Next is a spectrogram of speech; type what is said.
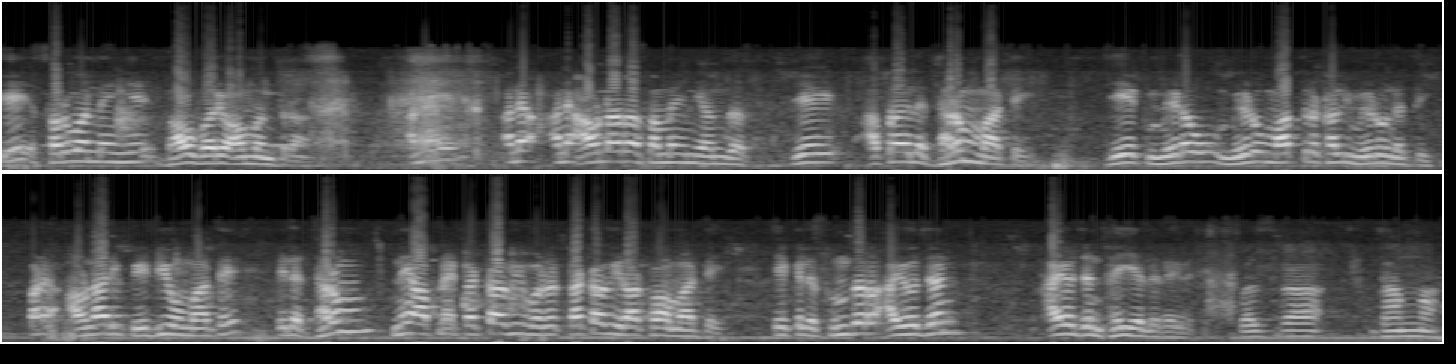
કે સર્વને અહીંયા ભાવભર્યો આમંત્રણ. અને અને અને આવનારા સમયની અંદર જે આપણા એટલે ધર્મ માટે જે એક મેળો મેળો માત્ર ખાલી મેળો નથી, પણ આવનારી પેઢીઓ માટે એટલે ધર્મને આપણે ટકાવી ટકાવી રાખવા માટે એટલે સુંદર આયોજન આયોજન થયેલ રહ્યું છે. વલસરા ધામમાં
